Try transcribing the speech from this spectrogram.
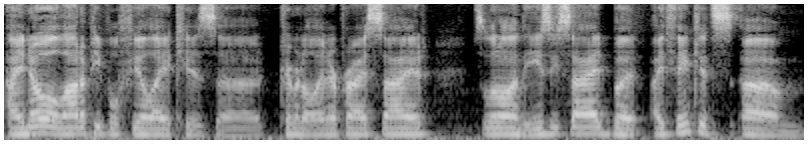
I know a lot of people feel like his uh, criminal enterprise side is a little on the easy side, but I think it's um,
